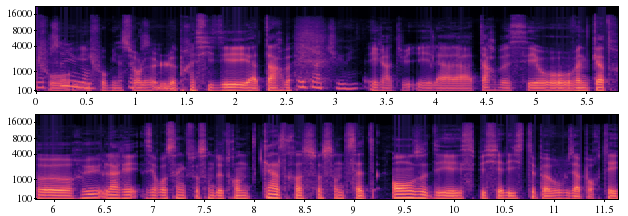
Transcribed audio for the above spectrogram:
Il faut, il faut, bien sûr le, préciser. À Tarbes. Et gratuit, oui. Et gratuit. Et la Tarbes, c'est au 24 rue Larrey, 05 62 34 67 11. Des spécialistes peuvent vous apporter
